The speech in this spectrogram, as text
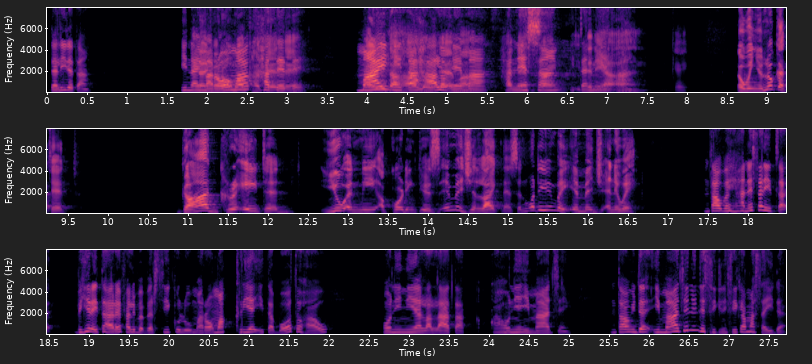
Dali datang. Inay Inay maromak maromak hatete. hatete. Mai ita halo ema hanesan itaniaan. Okay. Now, when you look at it, God created you and me according to his image and likeness. And what do you mean by image anyway? Então, vai hanesan ita, bihira ita hare fali ba versikulo maromak kria ita boto hau, honi nia lalatak, ka honi imagem. Então, ida imagem ini significa masaida.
